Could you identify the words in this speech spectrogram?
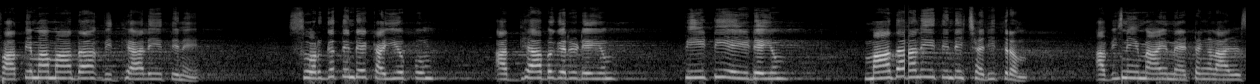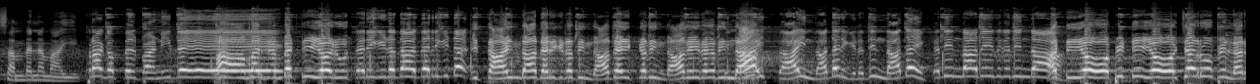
ഫാത്തിമ മാത വിദ്യാലയത്തിന് സ്വർഗത്തിന്റെ കയ്യൊപ്പും അധ്യാപകരുടെയും പി ടി എയുടെയും മാതാലയത്തിന്റെ ചരിത്രം അവിസ്മയമായ നേട്ടങ്ങളാൽ സമ്പന്നമായി. പ്രകപ്പൽ പണിതേ. മരം വെട്ടിയൊരു തരികിടതാ തരികിട ഇത്തായിന്താ തരികിട തിന്താ ദൈക്ക തിന്താ ദൈതക തിന്താ. തായ് തായ് ഇന്താ തരികിട തിന്താ ദൈക്ക തിന്താ ദൈതക തിന്താ. അടിയോ പിടിയോ ചെറു പിള്ളർ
